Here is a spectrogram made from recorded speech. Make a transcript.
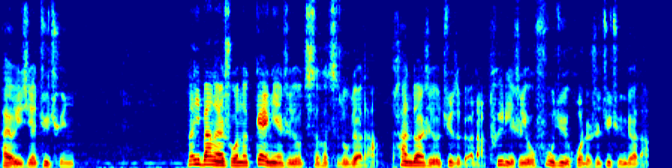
还有一些句群。那一般来说呢，概念是由词和词组表达，判断是由句子表达，推理是由复句或者是句群表达。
